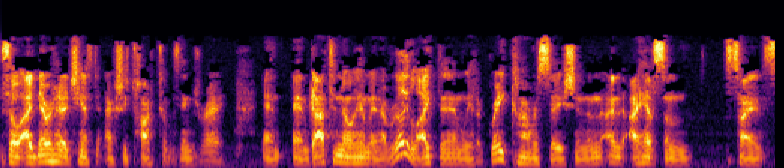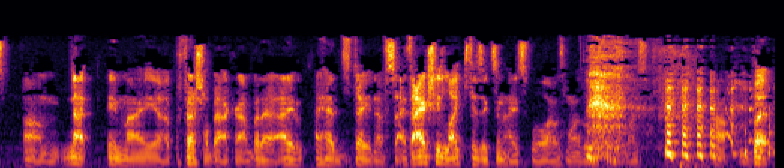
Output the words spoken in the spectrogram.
So I'd never had a chance to actually talk to him. His name's Ray and, and got to know him and I really liked him. We had a great conversation and I, I have some science, um, not in my uh, professional background, but I, I, had studied enough science. I actually liked physics in high school. I was one of those ones. uh, but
